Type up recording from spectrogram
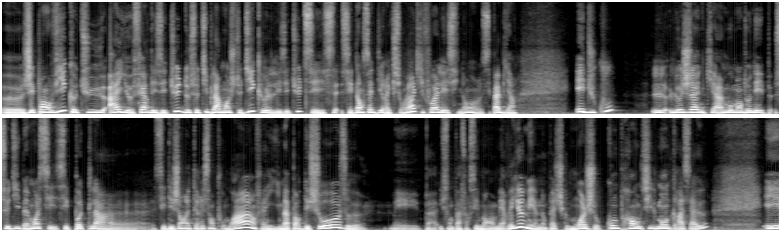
j'ai pas envie que tu ailles faire des études de ce type-là. Moi je te dis que les études c'est dans cette direction-là qu'il faut aller, sinon c'est pas bien. Et du coup, le, jeune qui à un moment donné se dit ben moi ces, ces potes là c'est des gens intéressants pour moi enfin ils m'apportent des choses mais pas, ils sont pas forcément merveilleux mais n'empêche que moi je comprends aussi le monde grâce à eux et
